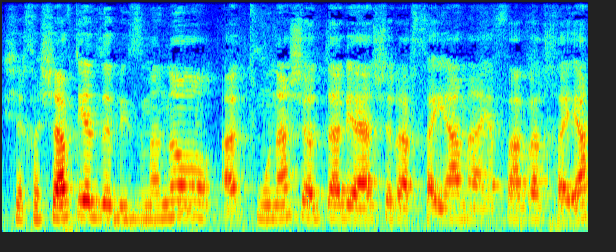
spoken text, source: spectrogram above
וכשחשבתי אה, על זה בזמנו, התמונה שעלתה לי היה של החיה מהיפה והחיה,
